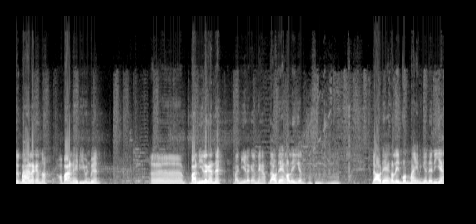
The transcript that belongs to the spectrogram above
สักบ้านแล้วกันเนาะเอาบ้านไหนดีเพื่อนอ่าบ้านนี้แล้วกันนะบ้านนี้แล้วกันนะครับ ดาวแดงเขาเล่นกันอื ดาวแดงก็เล่นมอนใหม่เหมือนกันนะเนี่ย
